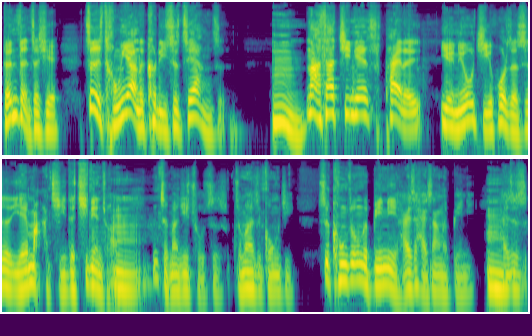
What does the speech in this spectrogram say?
等等这些，这同样的课题是这样子。嗯，那他今天派了野牛级或者是野马级的气垫船，嗯，你怎么样去处置？怎么样去攻击？是空中的兵力还是海上的兵力？还是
